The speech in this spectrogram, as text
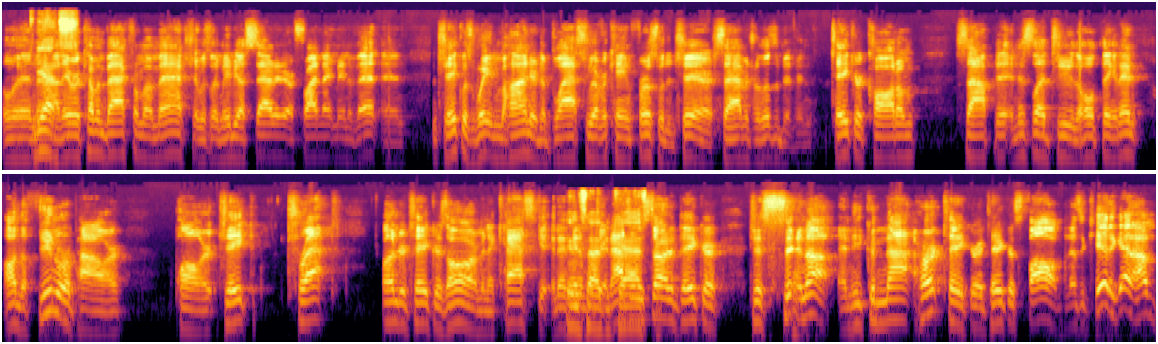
when uh, they were coming back from a match. It was like maybe a Saturday or a Friday night main event, and Jake was waiting behind her to blast whoever came first with a chair, Savage or Elizabeth, and Taker caught him, stopped it, and this led to the whole thing. And then on the funeral parlor, Parlor, Jake trapped Undertaker's arm in a casket and then hit him Inside the And that's when we started Taker just sitting up, and he could not hurt Taker, and Taker's falling. And as a kid, again, I'm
